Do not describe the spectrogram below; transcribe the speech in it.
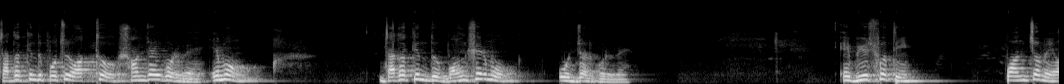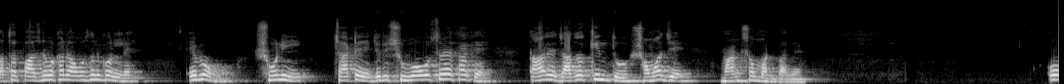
জাতক কিন্তু প্রচুর অর্থ সঞ্চয় করবে এবং জাতক কিন্তু বংশের মুখ উজ্জ্বল করবে। এই বৃহস্পতি পঞ্চমে অর্থাৎ পাঁচ নম্বরখানে অবস্থান করলে এবং শনি চাটে যদি শুভ অবস্থানে থাকে, তাহলে জাতক কিন্তু সমাজে মান সম্মান পাবে। ও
